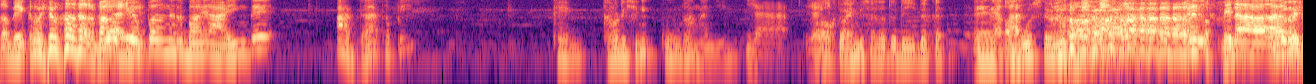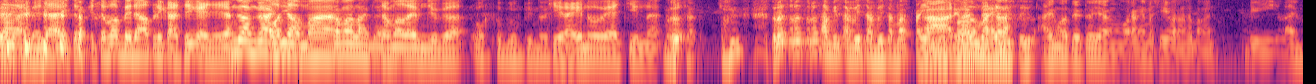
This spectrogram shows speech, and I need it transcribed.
Lebih ke people nerbi. Kalau people nearby aing teh ada tapi kayak kalau di sini kurang anjing. ya, ya. Kalau waktu aing di sana tuh di deket Yang di atas. kampus. beda beda. beda itu itu mah beda aplikasi kayaknya ya. Enggak, enggak, Oh anjing. sama. Sama lain, lain. Sama lain juga. waktu belum pindah. Kirain WA Cina. Bangsat. Terus terus terus habis habis habis apa? Kayak Nah, di biasa lain lah. gitu. Aing waktu itu yang orangnya masih orang sama kan di line.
